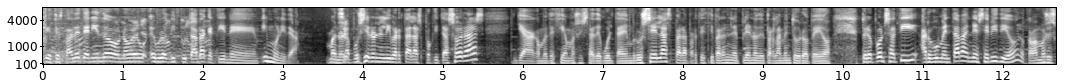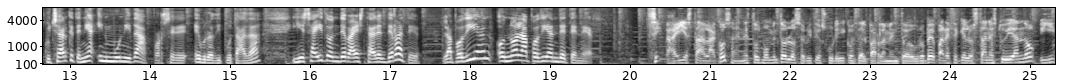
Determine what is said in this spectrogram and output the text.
Que te está deteniendo una eu- eurodiputada que tiene inmunidad. Bueno, Sí. la pusieron en libertad a las poquitas horas, ya como decíamos está de vuelta en Bruselas para participar en el Pleno del Parlamento Europeo. Pero Ponsatí argumentaba en ese vídeo, lo que acabamos de escuchar, que tenía inmunidad por ser eurodiputada y es ahí donde va a estar el debate. ¿La podían o no la podían detener? Sí, ahí está la cosa. En estos momentos los servicios jurídicos del Parlamento Europeo parece que lo están estudiando y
